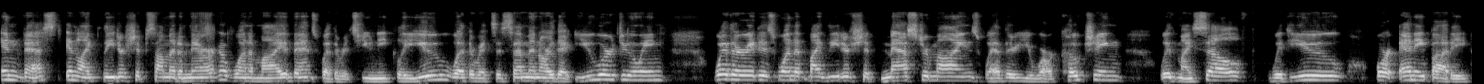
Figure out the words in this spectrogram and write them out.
invest in like Leadership Summit America, one of my events, whether it's uniquely you, whether it's a seminar that you are doing, whether it is one of my leadership masterminds, whether you are coaching with myself, with you, or anybody.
